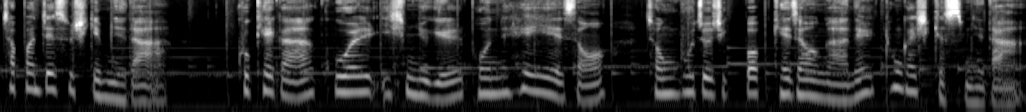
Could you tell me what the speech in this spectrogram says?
첫 번째 소식입니다. 국회가 9월 26일 본회의에서 정부조직법 개정안을 통과시켰습니다.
